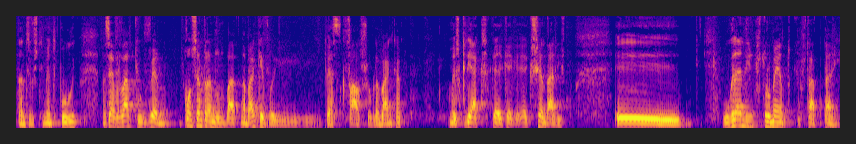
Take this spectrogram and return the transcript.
tanto investimento público, mas é verdade que o Governo, concentrando o debate na banca, e peço que fale sobre a banca, mas queria acrescentar isto. Eh, o grande instrumento que o Estado tem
